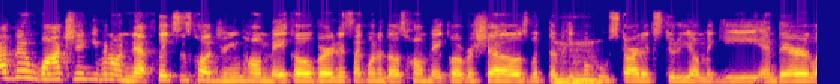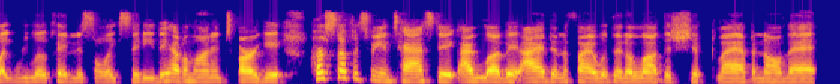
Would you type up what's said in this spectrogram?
I've been watching even on Netflix. It's called Dream Home Makeover, and it's like one of those home makeover shows with the mm-hmm. people who started Studio McGee, and they're like relocated to Salt Lake City. They have a line in Target. Her stuff is fantastic. I love it. I identify with it a lot. The shift lab and all that.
